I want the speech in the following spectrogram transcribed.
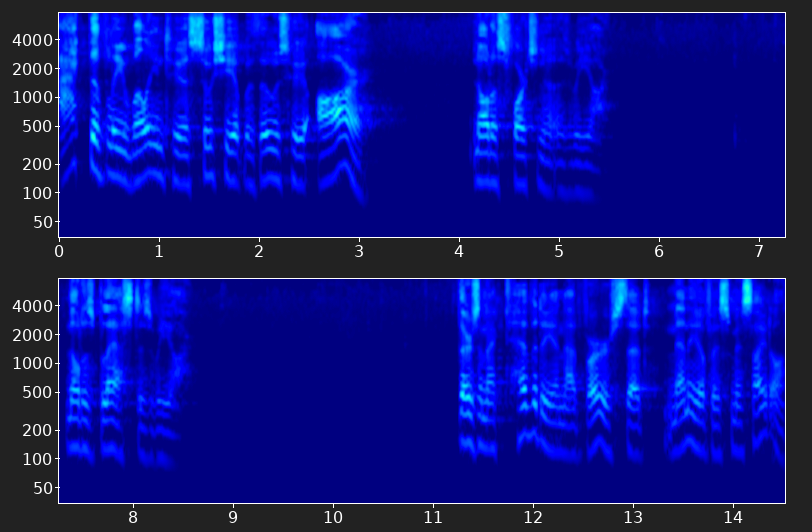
actively willing to associate with those who are not as fortunate as we are. not as blessed as we are. There's an activity in that verse that many of us miss out on.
